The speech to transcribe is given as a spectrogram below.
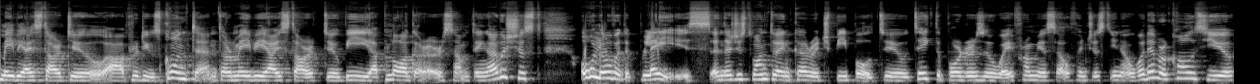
maybe I start to uh, produce content or maybe I start to be a blogger or something. I was just all over the place. And I just want to encourage people to take the borders away from yourself and just, you know, whatever calls you,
